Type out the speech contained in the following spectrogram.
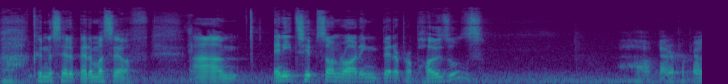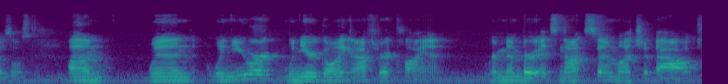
Couldn't have said it better myself. Um, any tips on writing better proposals? Oh, better proposals. Um, when when you are when you're going after a client, remember it's not so much about,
